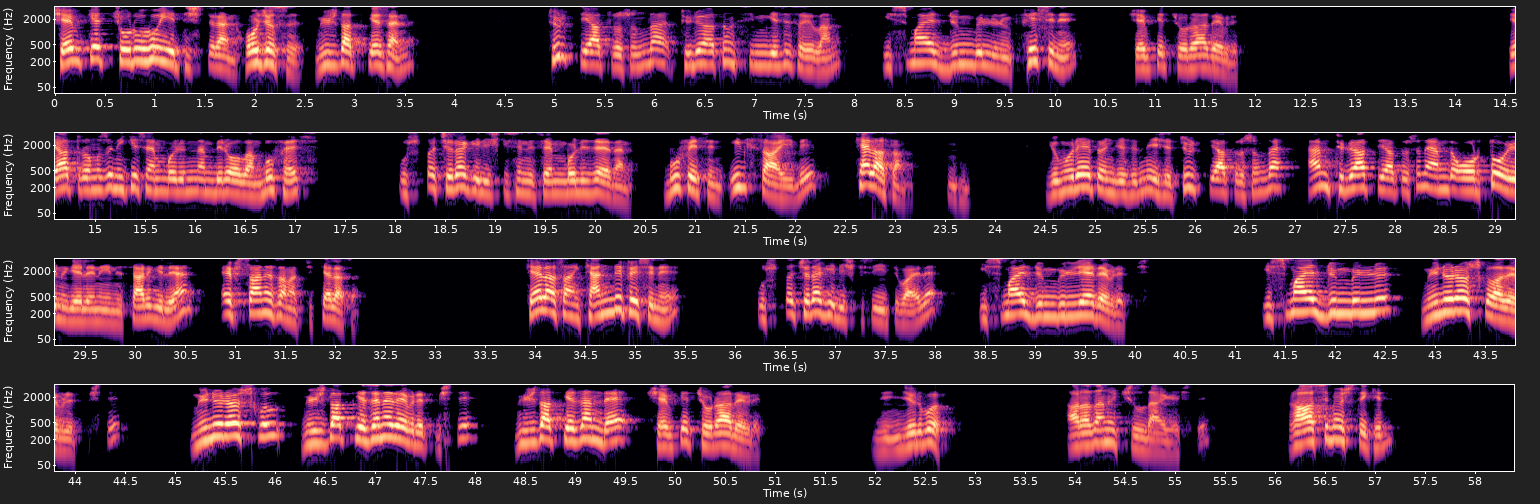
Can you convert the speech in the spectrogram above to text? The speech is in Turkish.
Şevket Çoruh'u yetiştiren hocası Müjdat Gezen, Türk tiyatrosunda tülüatın simgesi sayılan İsmail Dümbüllü'nün fesini Şevket Çoruh'a devretti. Tiyatromuzun iki sembolünden biri olan bu fes, usta-çırak ilişkisini sembolize eden bu fesin ilk sahibi Kel Hasan. Cumhuriyet öncesinde işte Türk tiyatrosunda hem tülüat tiyatrosunu hem de orta oyunu geleneğini sergileyen efsane sanatçı Kel Hasan. Kel Hasan kendi fesini usta-çırak ilişkisi itibariyle İsmail Dümbüllü'ye devretmişti. İsmail Dümbüllü Münir Özkul'a devretmişti. Münir Özkul Müjdat Gezen'e devretmişti. Müjdat Gezen de Şevket Çoruk'a devretti. Zincir bu. Aradan 3 yıl daha geçti. Rasim Öztekin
